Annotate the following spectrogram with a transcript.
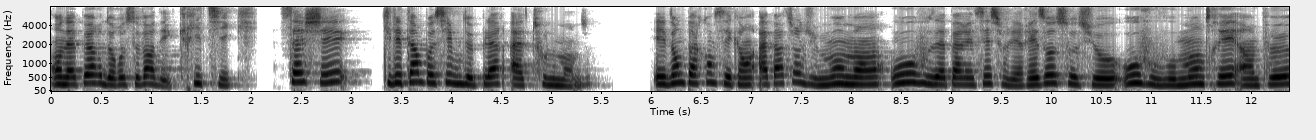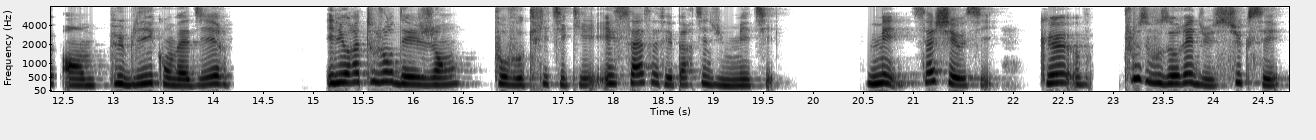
on a peur de recevoir des critiques. Sachez qu'il est impossible de plaire à tout le monde. Et donc par conséquent, à partir du moment où vous apparaissez sur les réseaux sociaux, où vous vous montrez un peu en public, on va dire, il y aura toujours des gens pour vous critiquer et ça, ça fait partie du métier. Mais sachez aussi que plus vous aurez du succès,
